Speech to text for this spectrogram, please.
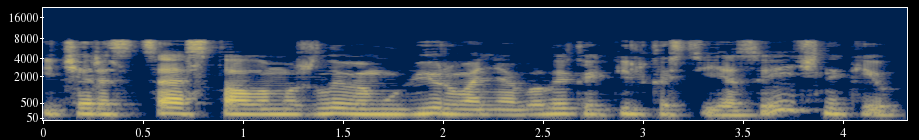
І через це стало можливим увірування великої кількості язичників,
